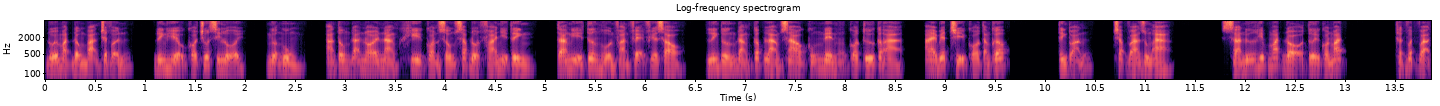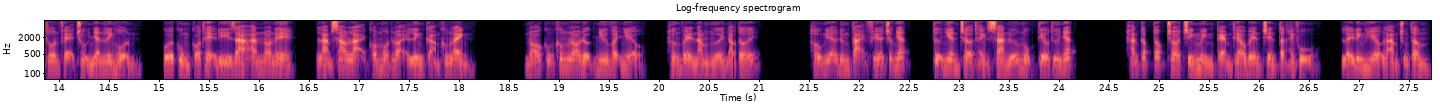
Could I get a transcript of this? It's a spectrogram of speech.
Đối mặt đồng bạn chất vấn, đinh hiệu có chút xin lỗi, ngượng ngùng, an tông đã nói nàng khi còn sống sắp đột phá nhị tinh, ta nghĩ tương hồn phản vệ phía sau, linh tướng đẳng cấp làm sao cũng nên có tứ cấp a, ai biết chỉ có tam cấp. Tính toán, chắc vá dùng a xa nữ híp mắt đỏ tươi con mắt. Thật vất vả thôn phệ chủ nhân linh hồn, cuối cùng có thể đi ra ăn no nê, làm sao lại có một loại linh cảm không lành? Nó cũng không lo được như vậy nhiều, hướng về năm người nào tới. Hầu nghĩa đứng tại phía trước nhất, tự nhiên trở thành xà nữ mục tiêu thứ nhất. Hắn cấp tốc cho chính mình kèm theo bên trên tận hành phụ, lấy đinh hiệu làm trung tâm,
